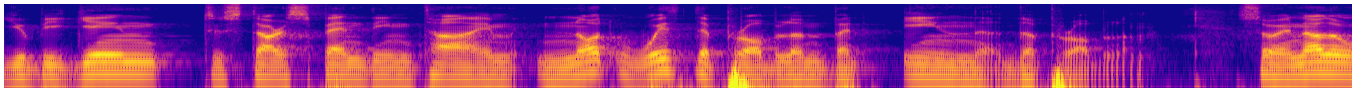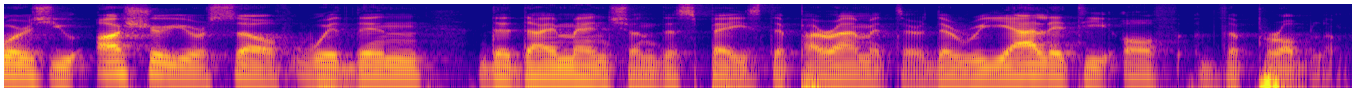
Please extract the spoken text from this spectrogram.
You begin to start spending time not with the problem, but in the problem. So, in other words, you usher yourself within the dimension, the space, the parameter, the reality of the problem.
